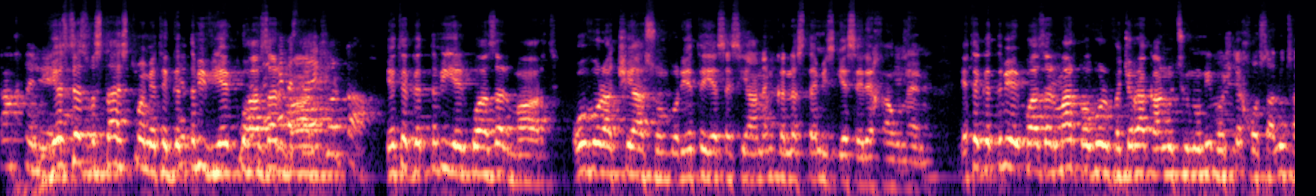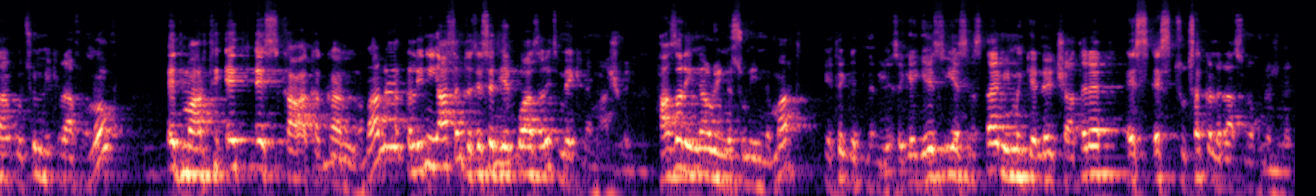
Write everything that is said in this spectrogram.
կանխվելու է։ Ես ձեզ վստահեցնում եմ, եթե գտնվի 2000 մարդ, եթե գտնվի 2000 մարդ, ով որա չի ասում, որ եթե ես էսի անեմ կնստեմ, իսկ ես երեխա ունեմ։ Եթե գտնվի 2000 մարդ, ով որ վճռականություն ունի, ոչ թե խոսալու ցանկություն միկրոֆոնով, այդ մարտի այդ այս քաղաքական բանը կլինի, ասեմ դες ես այդ 2000-ից մեկն եմ հաշվել։ 1999 մարդ, եթե գտնվի ես, եկեք ես ես վստահ եմ իմ ընկերների շատերը այս այս ցուցակը լրացնողներն են,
